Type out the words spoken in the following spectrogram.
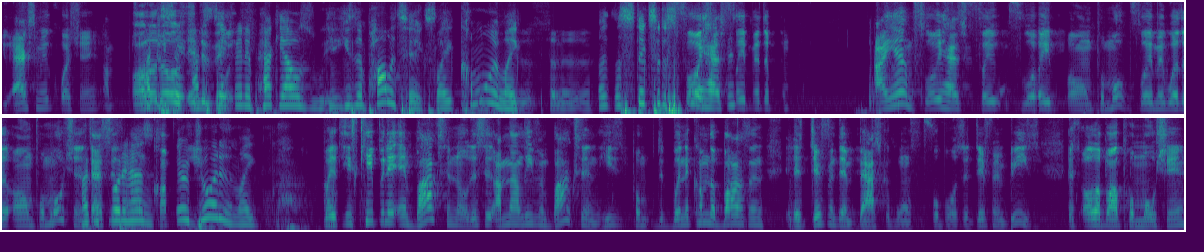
You asked me a question. I'm all of those say, I just say, individuals. man, Pacquiao's he's in politics. Like, come on, like He's let, us stick to the sport. Floyd has. Floyd Mayweather. I am. Floyd has Floyd, Floyd um promote Floyd Mayweather on promotions. Michael That's Jordan his has own company. Air Jordan. Like, But he's keeping it in boxing though. This is I'm not leaving boxing. He's when it comes to boxing, it's different than basketball and football. It's a different beast. It's all about promotion.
